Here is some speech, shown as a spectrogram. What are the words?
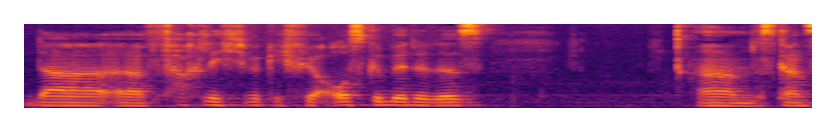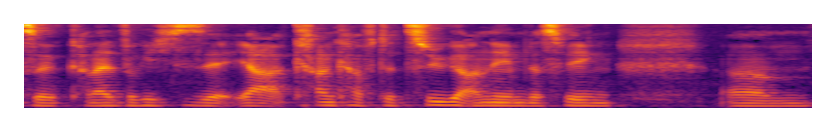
da äh, fachlich wirklich für ausgebildet ist. Ähm, das Ganze kann halt wirklich sehr ja, krankhafte Züge annehmen, deswegen ähm,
